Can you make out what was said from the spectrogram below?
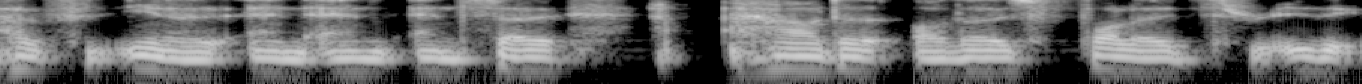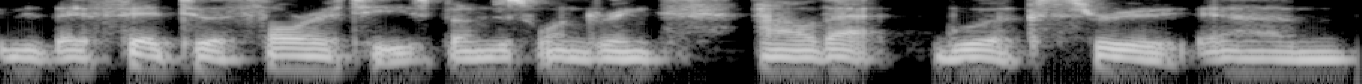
hopefully, you know, and and and so, how do are those followed through? They're fed to authorities, but I'm just wondering how that works through. Um,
